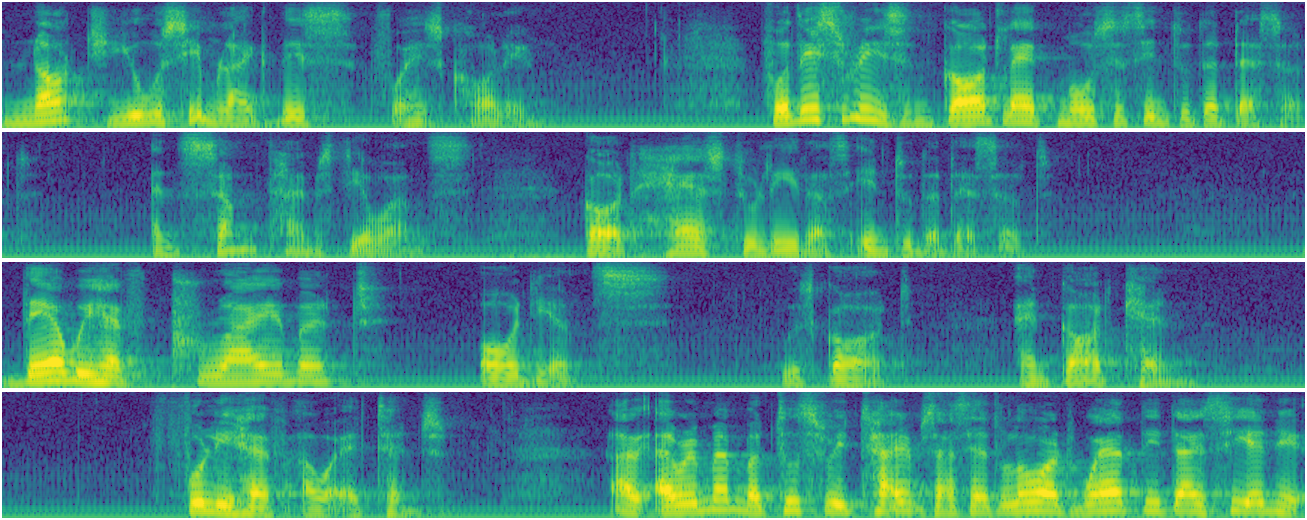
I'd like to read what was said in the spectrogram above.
not use him like this for his calling. For this reason, God led Moses into the desert. And sometimes, dear ones, God has to lead us into the desert. There we have private audience with God, and God can fully have our attention. I, I remember two, three times I said, Lord, where did I see any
